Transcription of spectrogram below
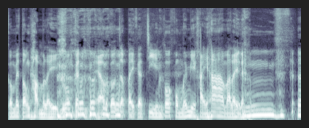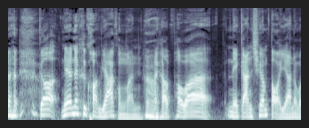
ก็ไม่ต้องทำอะไรร่วมกันอีกแล้ว ก็จะไปกับจีนก็คงไม่มีใครห้ามอะไรแล้วอืมก็เนี่ยนั่นคือความยากของมันครับนะครับ เพราะว่าในการเชื่อมต่อยานอว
